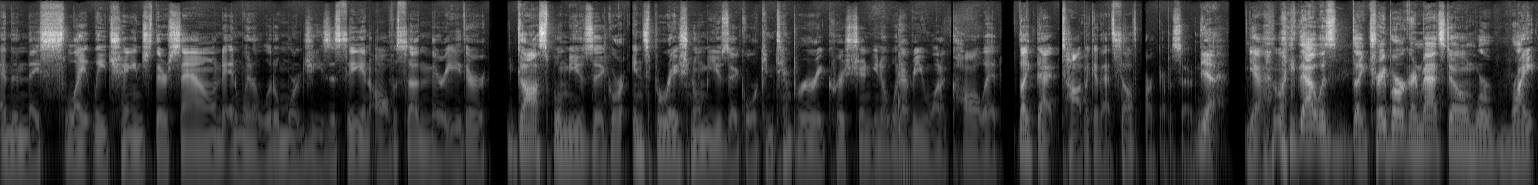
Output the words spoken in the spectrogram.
and then they slightly changed their sound and went a little more Jesus-y and all of a sudden they're either gospel music or inspirational music or contemporary Christian, you know, whatever you want to call it. Like that topic of that South Park episode. Yeah, Yeah, like that was like Trey Parker and Matt Stone were right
